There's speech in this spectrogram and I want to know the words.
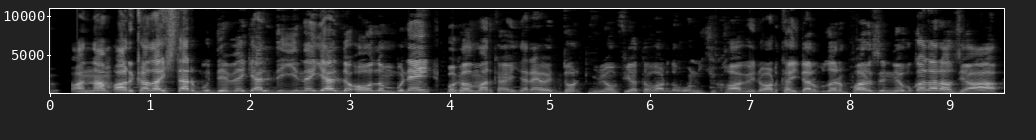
Hı. Anam arkadaşlar bu deve geldi yine geldi oğlum bu ne? Bakalım arkadaşlar evet 4 milyon fiyatı vardı 12k veriyor arkadaşlar bunların parası niye bu kadar az ya?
